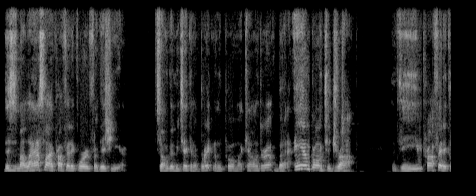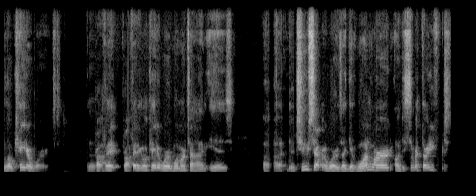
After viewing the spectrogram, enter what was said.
this is my last live prophetic word for this year. So I'm going to be taking a break. Let me pull my calendar up. But I am going to drop the prophetic locator words. The prophet, prophetic locator word, one more time, is uh, the two separate words. I give one word on December 31st,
